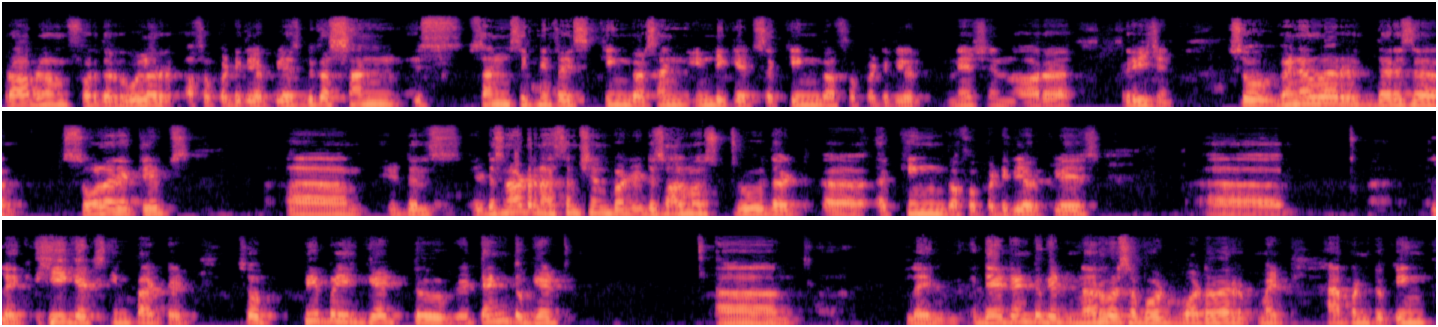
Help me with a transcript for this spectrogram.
problem for the ruler of a particular place because sun is sun signifies king or sun indicates a king of a particular nation or a region. So, whenever there is a solar eclipse, um, it is it is not an assumption, but it is almost true that uh, a king of a particular place uh, like he gets impacted. So people get to tend to get um, like they tend to get nervous about whatever might happen to king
